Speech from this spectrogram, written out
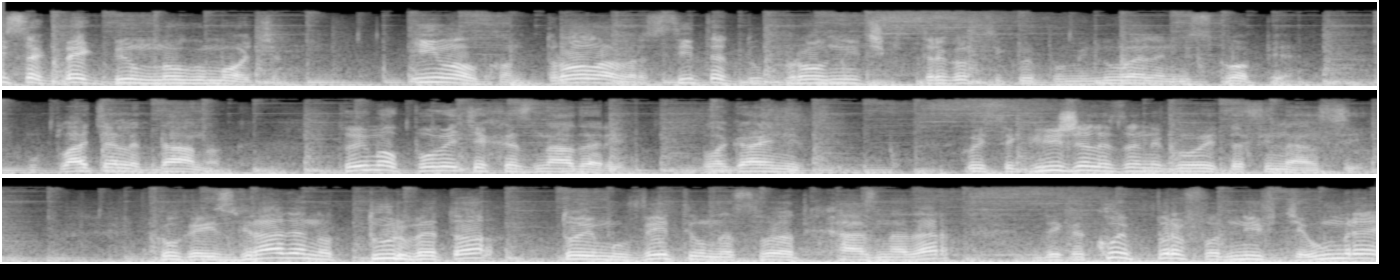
Исак Бек бил многу моќен. Имал контрола врз сите дубровнички трговци кои поминувале низ Скопје. Му плаќале данок. Тој имал повеќе хазнадари, благајници, кои се грижеле за неговите финансии. Кога изградено турбето, тој му ветил на својот хазнадар дека кој прв од нив ќе умре,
